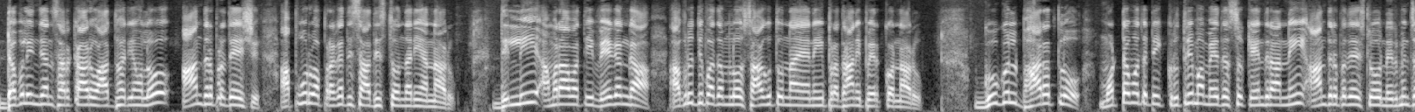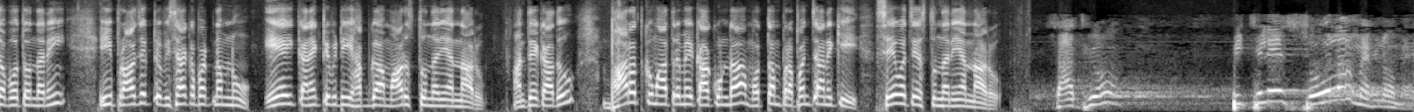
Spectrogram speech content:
డబుల్ ఇంజన్ సర్కారు ఆధ్వర్యంలో ఆంధ్రప్రదేశ్ అపూర్వ ప్రగతి సాధిస్తోందని అన్నారు. ఢిల్లీ అమరావతి వేగంగా అభివృద్ధి పదంలో సాగుతున్నాయని ప్రధాని పేర్కొన్నారు. గూగుల్ భారత్లో మొట్టమొదటి కృత్రిమ మేధస్సు కేంద్రాన్ని ఆంధ్రప్రదేశ్లో నిర్మించబోతోందని ఈ ప్రాజెక్టు విశాఖపట్నంను ఏఐ కనెక్టివిటీ హబ్గా మారుస్తుందని అన్నారు అంతేకాదు భారత్కు మాత్రమే కాకుండా మొత్తం ప్రపంచానికి సేవ చేస్తుందని అన్నారు साथियों पिछले 16 महीनों में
